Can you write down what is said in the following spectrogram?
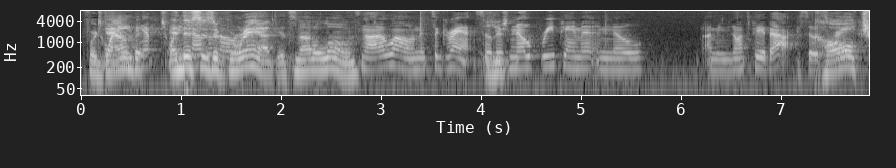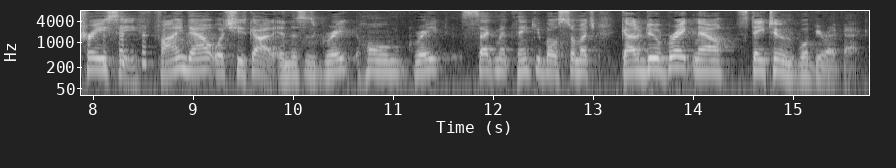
for 20, down payment. Yep, and this is a grant. It's not a loan. It's not a loan. It's a grant. So you, there's no repayment and no. I mean, you don't have to pay it back. So call Traci. find out what she's got. And this is a great home, great segment. Thank you both so much. Got to do a break now. Stay tuned. We'll be right back.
